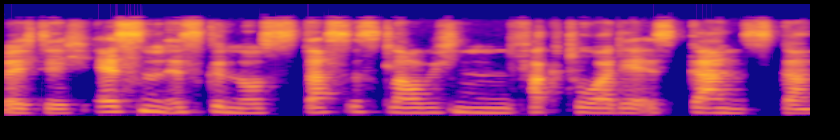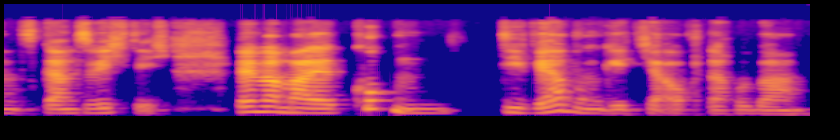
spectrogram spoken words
Richtig. Essen ist Genuss. Das ist, glaube ich, ein Faktor, der ist ganz, ganz, ganz wichtig. Wenn wir mal gucken, die Werbung geht ja auch darüber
